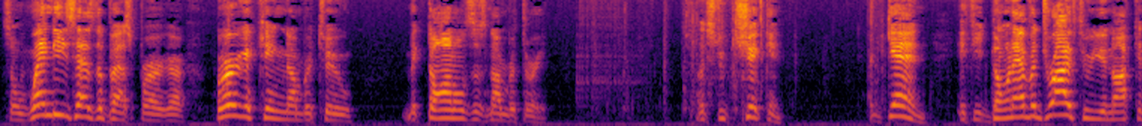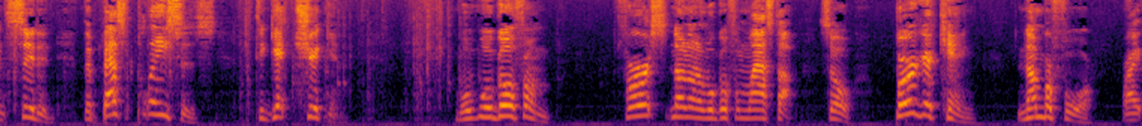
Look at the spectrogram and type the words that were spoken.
So Wendy's has the best burger. Burger King number two. McDonald's is number three. Let's do chicken. Again, if you don't have a drive through, you're not considered. The best places to get chicken. We'll, we'll go from first. No, no, no. We'll go from last up. So, Burger King, number four, right?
